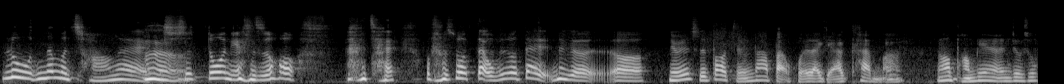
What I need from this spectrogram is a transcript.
路那么长哎，十多年之后才，我不是说带，我不是说带那个呃《纽约时报》整大版回来给他看嘛，然后旁边人就说：“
